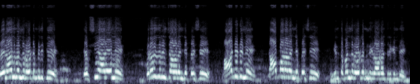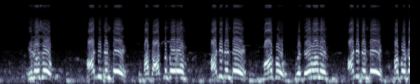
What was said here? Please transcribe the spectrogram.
వేలాది మంది రోడ్డు మీదకి ఎఫ్సిఆర్ఏని పునరుద్ధరించాలని చెప్పేసి ఆడిటిని కాపాడాలని చెప్పేసి ఇంతమంది రోడ్ల మీదకి రావడం జరిగింది. ఈరోజు ఆడిట్ అంటే మాకు ఆత్మగౌరవం. ఆడిట్ అంటే మాకు ఒక దేవాలయం. ఆడిట్ అంటే మాకు ఒక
